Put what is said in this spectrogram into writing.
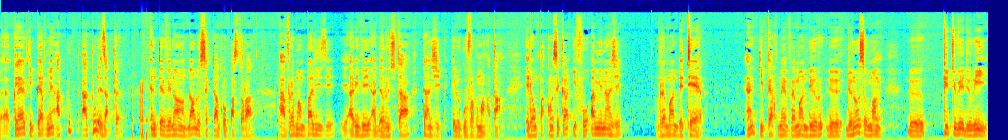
euh, claires qui permettent à, à tous les acteurs intervenant dans le secteur agropastoral à vraiment baliser et arriver à des résultats tangibles que le gouvernement attend. Et donc, par conséquent, il faut aménager vraiment des terres hein, qui permettent vraiment de, de non seulement de cultiver du riz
